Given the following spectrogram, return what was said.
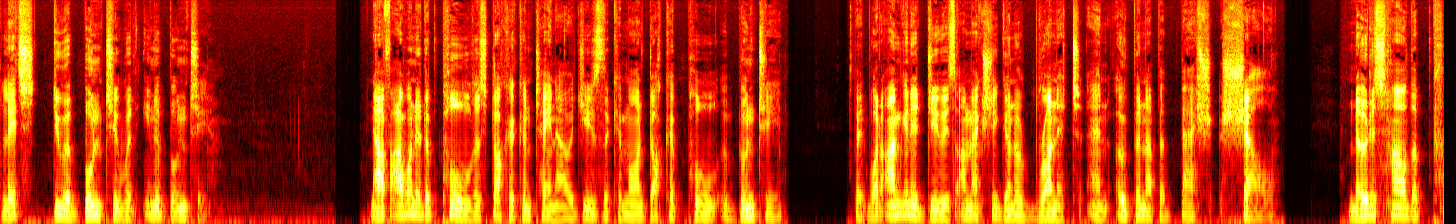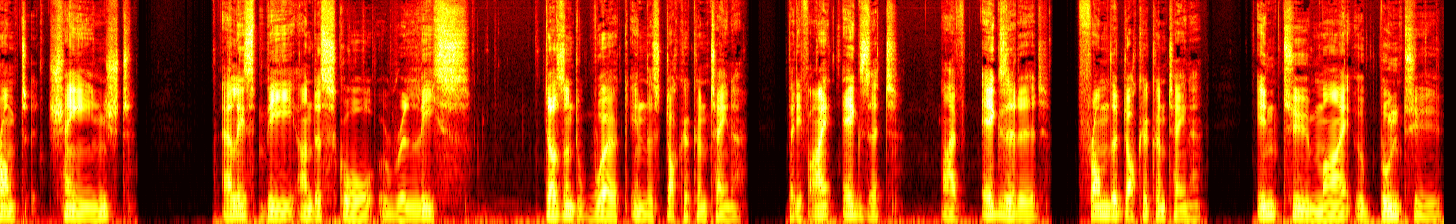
let's do Ubuntu within Ubuntu. Now, if I wanted to pull this Docker container, I would use the command docker pull Ubuntu. But what I'm going to do is I'm actually going to run it and open up a bash shell Notice how the prompt changed. lsb underscore release doesn't work in this Docker container. But if I exit I've exited from the Docker container into my Ubuntu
